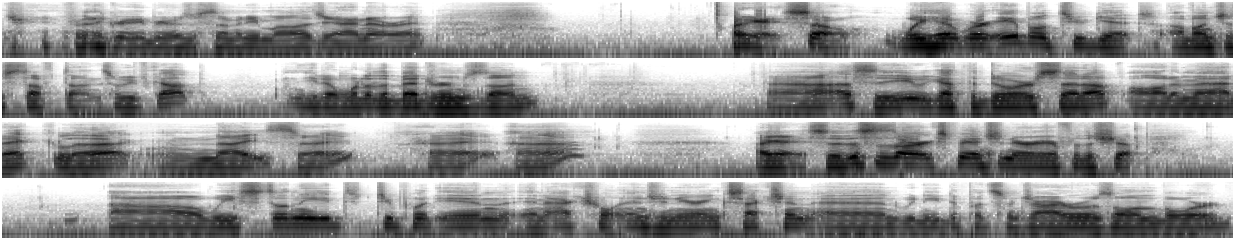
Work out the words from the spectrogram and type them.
For the Greybeards, there's so many mods. Yeah, I know, right? Okay, so we we're able to get a bunch of stuff done. So we've got, you know, one of the bedrooms done. Ah, see, we got the door set up, automatic. Look, nice, right? Right? Huh? Okay, so this is our expansion area for the ship. Uh, we still need to put in an actual engineering section, and we need to put some gyros on board,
